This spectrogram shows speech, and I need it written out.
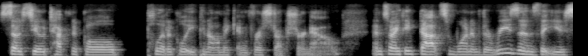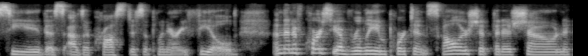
socio-technical political economic infrastructure now. And so I think that's one of the reasons that you see this as a cross disciplinary field. And then, of course, you have really important scholarship that has shown,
